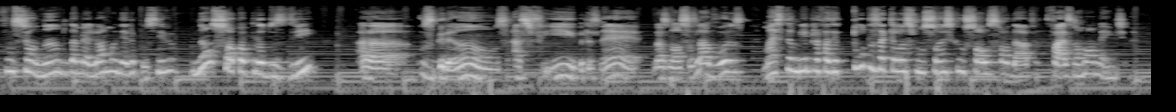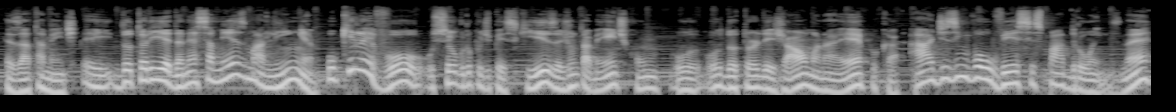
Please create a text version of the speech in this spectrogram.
funcionando da melhor maneira possível, não só para produzir uh, os grãos, as fibras, né, das nossas lavouras, mas também para fazer todas aquelas funções que um solo saudável faz normalmente. Né? Exatamente. E, doutor Ieda, nessa mesma linha, o que levou o seu grupo de pesquisa, juntamente com o, o doutor Dejalma na época, a desenvolver esses padrões, né?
